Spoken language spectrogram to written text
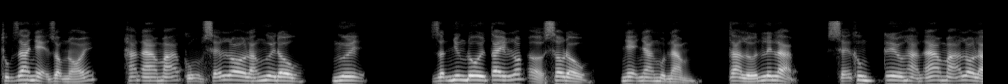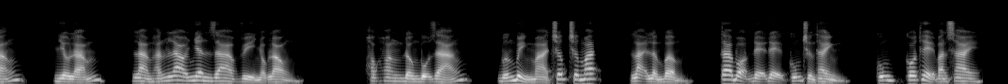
Thục gia nhẹ giọng nói, hãn A Mã cũng sẽ lo lắng ngươi đâu, ngươi. Giận nhưng đôi tay lót ở sau đầu, nhẹ nhàng một nằm, ta lớn lên lạp, sẽ không kêu Hàn A Mã lo lắng, nhiều lắm, làm hắn lao nhân ra vì nhọc lòng. Học hoàng đồng bộ dáng, bướng bỉnh mà chớp chớp mắt, lại lẩm bẩm, ta bọn đệ đệ cũng trưởng thành, cũng có thể ban sai,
